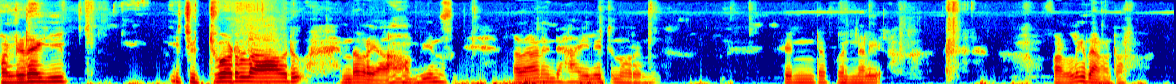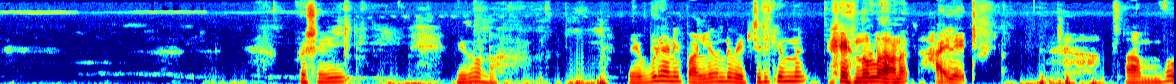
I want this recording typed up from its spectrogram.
പള്ളിയുടെ ഈ ഈ ചുറ്റുപാടുള്ള ആ ഒരു എന്താ പറയുക ആ ആംബിയൻസ് അതാണ് എന്റെ ഹൈലൈറ്റ് എന്ന് പറയുന്നത്. എന്റെ പൊന്നളി പള്ളി ഇതാണ് കേട്ടോ. പക്ഷേ ഈ ഇതുണ്ടോ എവിടെയാണ് ഈ പള്ളി കൊണ്ട് വെച്ചിരിക്കുന്നത് എന്നുള്ളതാണ് ഹൈലൈറ്റ് അമ്പോ.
